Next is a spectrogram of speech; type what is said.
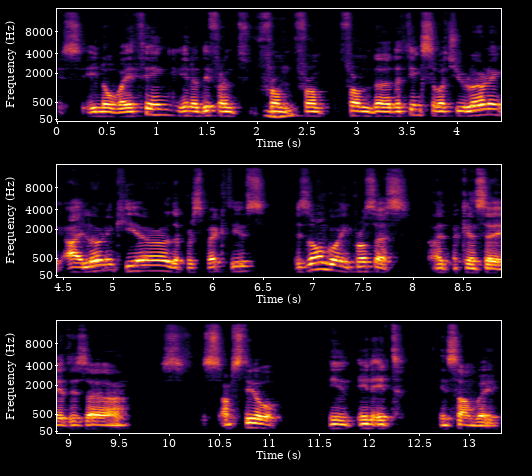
is innovating in a different from Mhm. from from the the things that you're learning i learning here the perspectives it's an ongoing process i, I can say it is uh i'm still in in it in some way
